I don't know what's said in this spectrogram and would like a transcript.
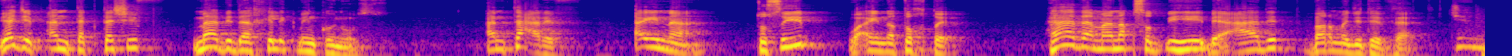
يجب أن تكتشف ما بداخلك من كنوز. أن تعرف أين تصيب وأين تخطئ. هذا ما نقصد به بإعادة برمجة الذات. جميل.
